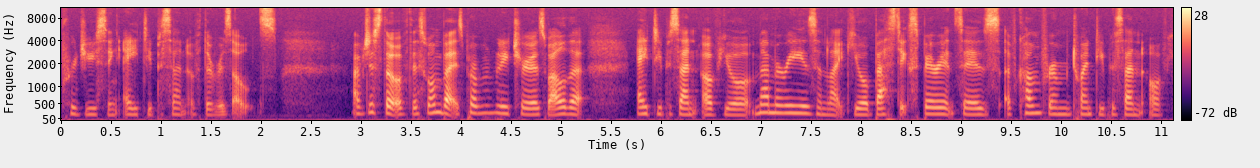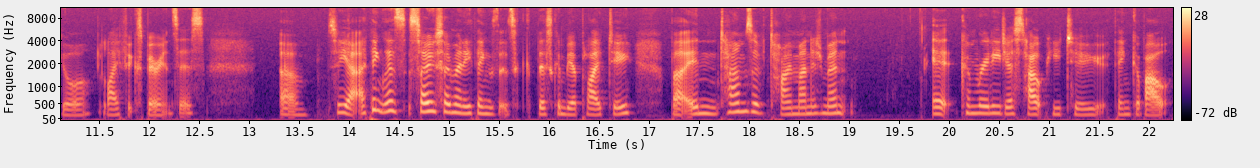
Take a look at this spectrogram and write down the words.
producing 80% of the results. I've just thought of this one, but it's probably true as well that 80% of your memories and like your best experiences have come from 20% of your life experiences. Um, so yeah, I think there's so so many things that this can be applied to, but in terms of time management, it can really just help you to think about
